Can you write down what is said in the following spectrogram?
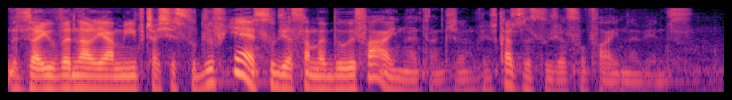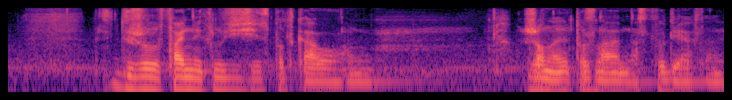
Za juwenaliami w czasie studiów nie, studia same były fajne, także wiesz, każde studia są fajne, więc dużo fajnych ludzi się spotkało. Żonę poznałem na studiach. Także.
